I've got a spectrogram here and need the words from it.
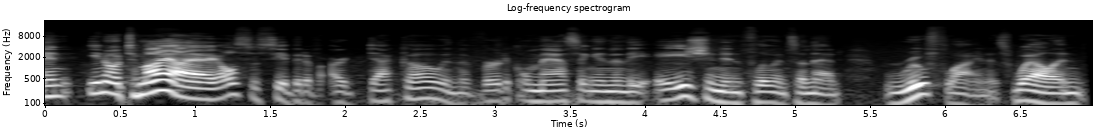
And, you know, to my eye, I also see a bit of Art Deco in the vertical massing and then the Asian influence on that roof line as well. And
